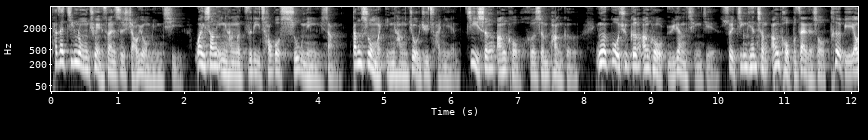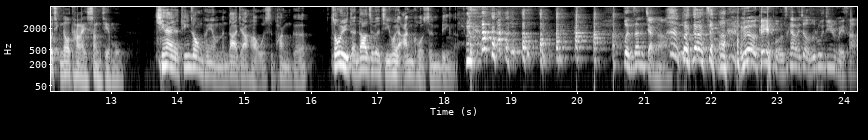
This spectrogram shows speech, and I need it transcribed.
他在金融圈也算是小有名气，外商银行的资历超过十五年以上。当时我们银行就有一句传言：既生 Uncle，何生胖哥？因为过去跟 Uncle 余量情结，所以今天趁 Uncle 不在的时候，特别邀请到他来上节目。亲爱的听众朋友们，大家好，我是胖哥，终于等到这个机会，Uncle 生病了。不能这样讲啊！不能这样讲啊！没有，可以，我是开玩笑，我是录进去没差。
